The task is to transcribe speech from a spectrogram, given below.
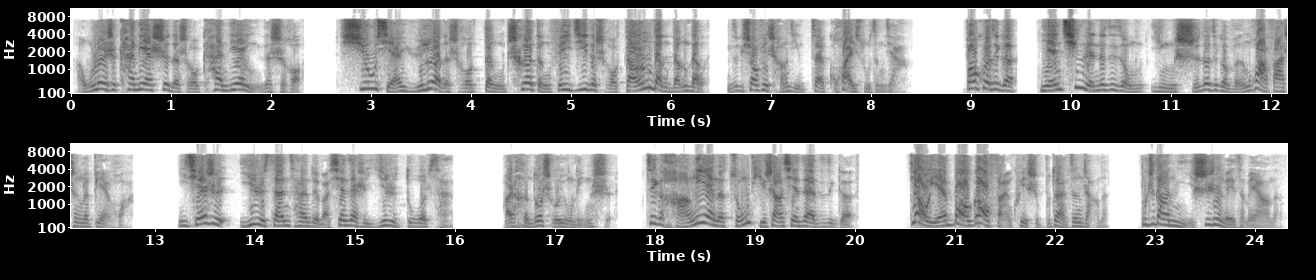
啊！无论是看电视的时候、看电影的时候、休闲娱乐的时候、等车、等飞机的时候，等等等等，你这个消费场景在快速增加。包括这个年轻人的这种饮食的这个文化发生了变化。以前是一日三餐，对吧？现在是一日多餐，而很多时候用零食。这个行业呢，总体上现在的这个调研报告反馈是不断增长的。不知道你是认为怎么样的？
